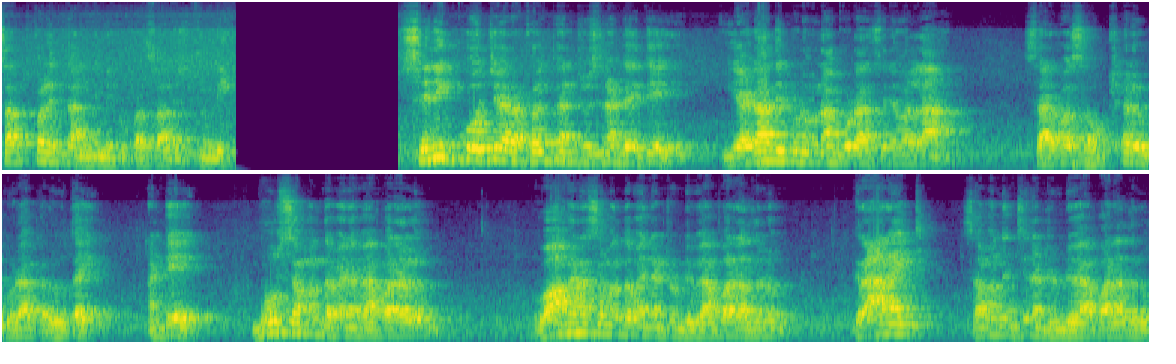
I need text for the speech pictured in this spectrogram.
సత్ఫలితాన్ని మీకు ప్రసాదిస్తుంది. శని గోచార ఫలితాన్ని చూసినట్టయితే ఏడాది పొడవునా కూడా శని వల్ల సర్వ సౌఖ్యాలు కూడా కలుగుతాయి. అంటే భూ సంబంధమైన వ్యాపారాలు వాహన సంబంధమైనటువంటి వ్యాపారాదులు గ్రానైట్ సంబంధించినటువంటి వ్యాపారాదులు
